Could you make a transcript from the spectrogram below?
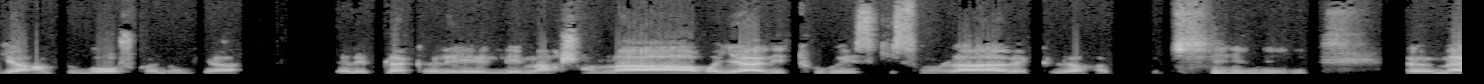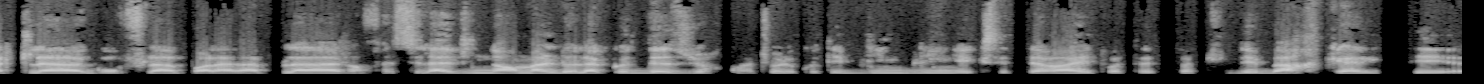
gare un peu bourge, quoi. Donc il y a, les plaques, les, les marches en marbre, il y a les touristes qui sont là avec leurs petits euh, matelas gonflables pour aller à la plage. En fait, c'est la vie normale de la Côte d'Azur, quoi. Tu vois le côté bling bling, etc. Et toi, toi, tu débarques avec tes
